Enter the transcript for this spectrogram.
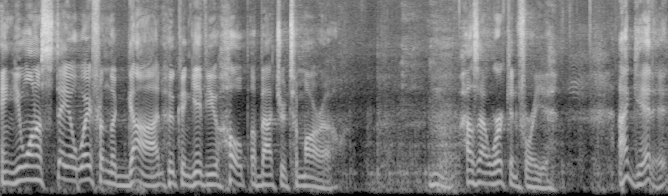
and you want to stay away from the God who can give you hope about your tomorrow. Hmm, how's that working for you? I get it.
